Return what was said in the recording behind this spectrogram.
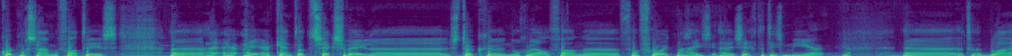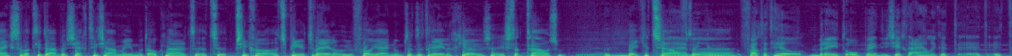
kort mag samenvatten, is... eh, hij, hij erkent dat seksuele stuk eh, nog wel van, van Freud, maar hij, hij zegt het is meer. Ja. Het, het belangrijkste wat hij daarbij zegt is, ja, maar je moet ook naar het, het, psycho, het spirituele, in ieder geval jij noemt het het religieuze. Is dat trouwens een beetje hetzelfde? Nee, maar Jung vat het heel breed op. Hè. Die zegt eigenlijk, het, het, het,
